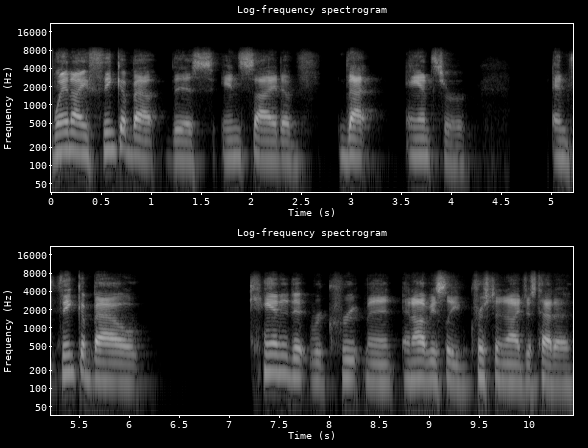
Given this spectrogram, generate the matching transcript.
when I think about this inside of that answer and think about candidate recruitment, and obviously Christian and I just had a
